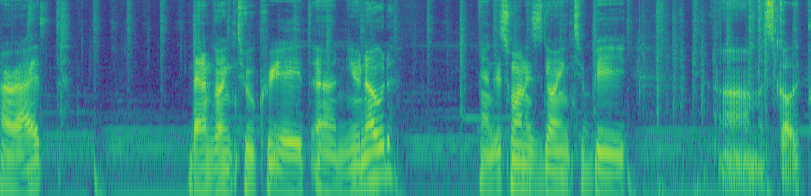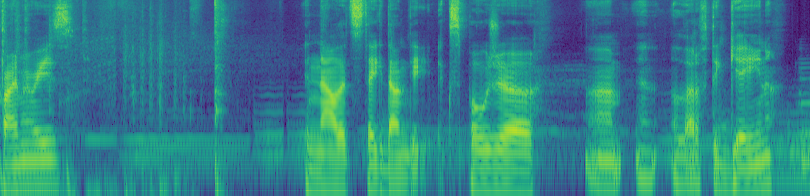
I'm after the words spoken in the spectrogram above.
Alright. Then I'm going to create a new node. And this one is going to be, um, let's call it primaries. And now let's take down the exposure um, and a lot of the gain.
